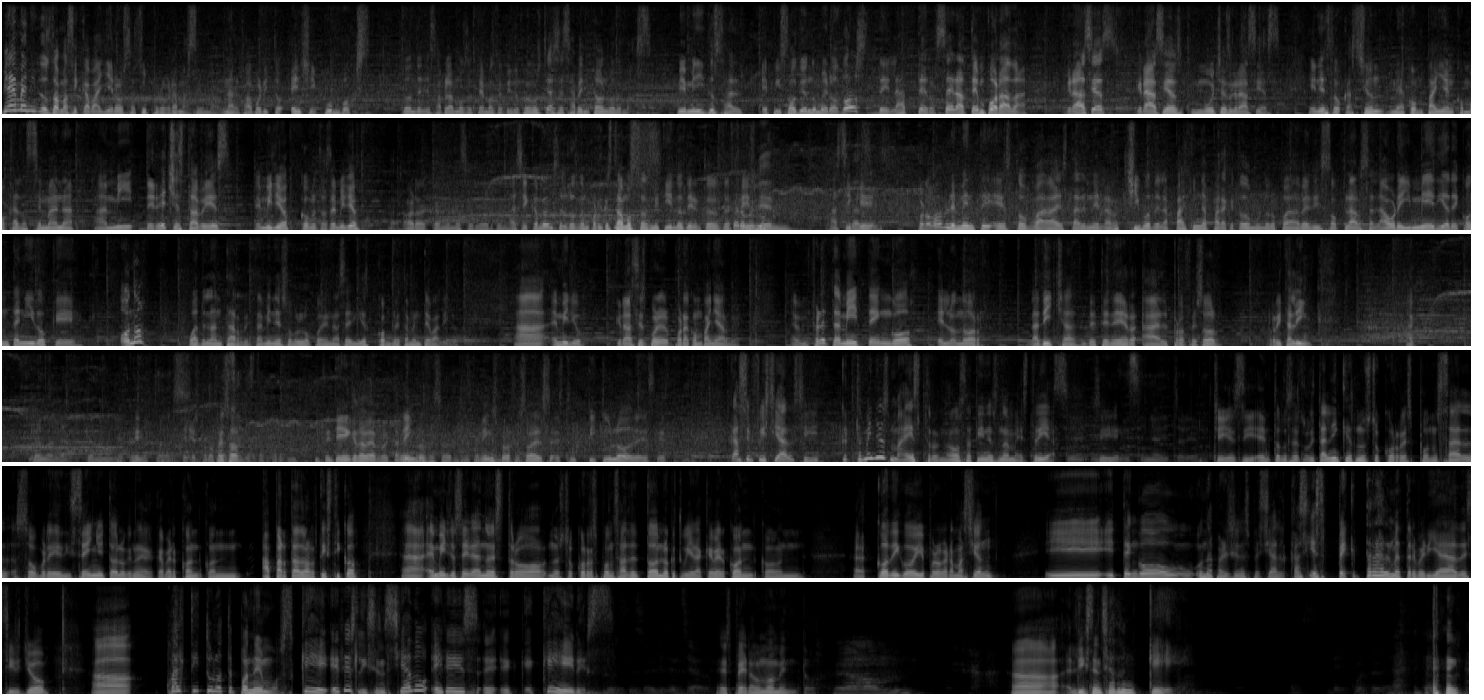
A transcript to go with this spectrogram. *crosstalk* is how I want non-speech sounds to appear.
Bienvenidos, damas y caballeros, a su programa semanal favorito en Shape Boombox, donde les hablamos de temas de videojuegos, ya se saben todo lo demás. Bienvenidos al episodio número 2 de la tercera temporada. Gracias, gracias, muchas gracias. En esta ocasión me acompañan como cada semana a mi derecha esta vez. Emilio, ¿cómo estás, Emilio? Ahora cambiamos el orden. Así cambiamos el orden porque estamos transmitiendo directo desde Pero muy Facebook. bien. Así Gracias. que probablemente esto va a estar en el archivo de la página para que todo el mundo lo pueda ver y soplarse la hora y media de contenido que... o no, o adelantarle. También eso lo pueden hacer y es completamente válido. Ah, Emilio, gracias por, por acompañarme. Enfrente a mí tengo el honor, la dicha de tener al profesor Rita Link. ¿Qué onda, Leo? ¿Qué onda? ¿Qué onda a todos? Es profesor. Se tienen que saber, Rita ¿El Link. profesor? Rita Link es profesor, es, es tu título, es, es casi oficial, sí. También es maestro, ¿no? O sea, tienes una maestría. Sí, Sí. en diseño editorial. Sí, sí. Entonces, Ritalin, que es nuestro corresponsal sobre diseño y todo lo que tenga que ver con, con apartado artístico. Ah, Emilio sería nuestro, nuestro corresponsal de todo lo que tuviera que ver con, con ah, código y programación. Y, y tengo una aparición especial, casi espectral, me atrevería a decir yo. Ah, ¿Cuál título te ponemos? ¿Qué? ¿Eres licenciado? ¿Eres... eh, eh, ¿Qué eres? Espera un momento. Um, ah, ¿Licenciado en qué? *laughs*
